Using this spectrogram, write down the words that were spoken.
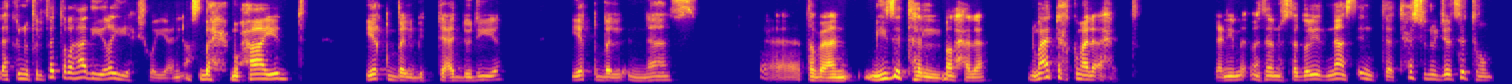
لكنه في الفترة هذه يريح شوي يعني أصبح محايد يقبل بالتعددية يقبل الناس. آه، طبعا ميزة هالمرحلة إنه ما عاد تحكم على أحد. يعني مثلا أستاذ وليد ناس أنت تحس إنه جلستهم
